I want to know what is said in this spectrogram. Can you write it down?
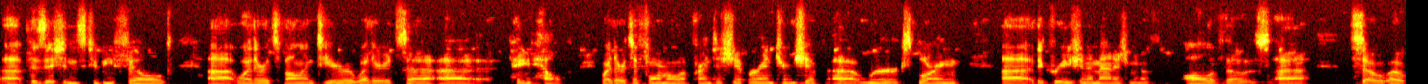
uh, positions to be filled, uh, whether it's volunteer, whether it's uh, uh, paid help, whether it's a formal apprenticeship or internship. we're exploring the creation and management of all of those. So uh,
